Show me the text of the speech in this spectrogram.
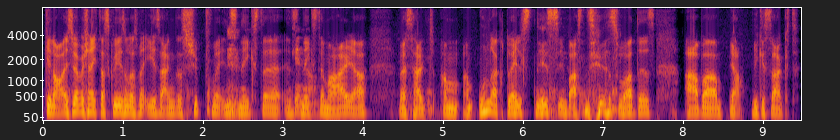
Genau, es wäre wahrscheinlich das gewesen, was wir eh sagen, das schipfen wir ins nächste, ins genau. nächste Mal, ja, weil es halt am, am unaktuellsten ist, im wahrsten Sinne des Wortes. Aber ja, wie gesagt,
